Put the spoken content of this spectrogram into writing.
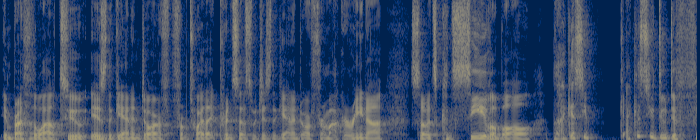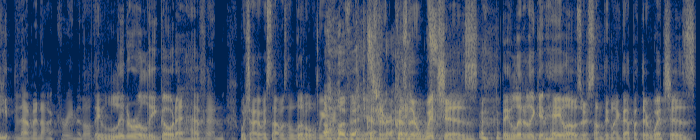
in Breath of the Wild 2 is the Ganondorf from Twilight Princess, which is the Ganondorf from Ocarina. So it's conceivable, but I guess you. I guess you do defeat them in Ocarina, though. They literally go to heaven, which I always thought was a little weird Oh, that's because they're, 'cause right. they're witches. They literally get halos or something like that, but they're witches.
